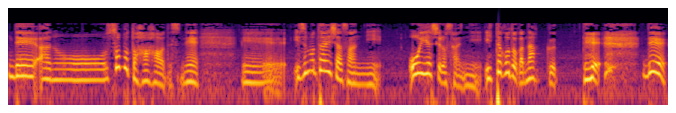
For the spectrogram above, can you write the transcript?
で、あのー祖母と母はですね、えー出雲大社さんに、大社さんに行ったことがなくって、で、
